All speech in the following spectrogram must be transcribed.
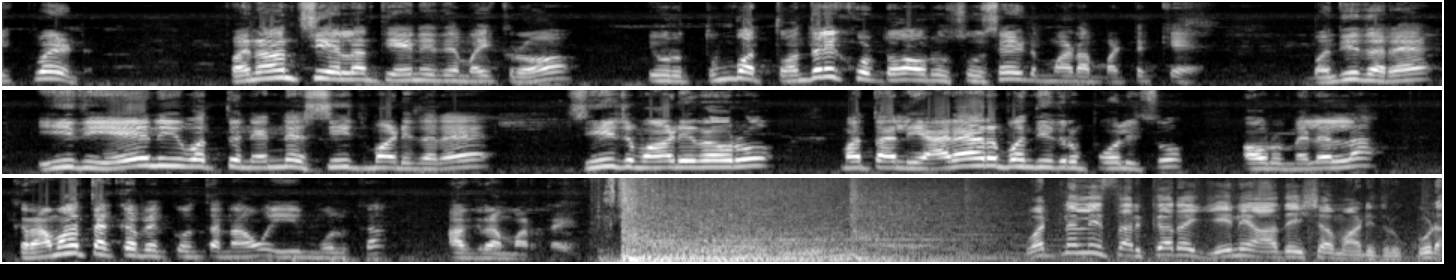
ಈಕ್ವೈಡ್ ಫೈನಾನ್ಸಿಯಲ್ ಅಂತ ಏನಿದೆ ಮೈಕ್ರೋ ಇವರು ತುಂಬ ತೊಂದರೆ ಕೊಟ್ಟು ಅವರು ಸುಸೈಡ್ ಮಾಡೋ ಮಟ್ಟಕ್ಕೆ ಬಂದಿದ್ದಾರೆ. ಇದು ಏನು ಇವತ್ತು ನಿನ್ನೆ ಸೀಜ್ ಮಾಡಿದ್ದಾರೆ? ಸೀಜ್ ಮಾಡಿರೋರು ಮತ್ತು ಅಲ್ಲಿ ಯಾರ್ಯಾರು ಬಂದಿದ್ರು ಪೊಲೀಸು ಅವ್ರ ಮೇಲೆಲ್ಲ ಕ್ರಮ ತಕ್ಕಬೇಕು ಅಂತ ನಾವು ಈ ಮೂಲಕ ಆಗ್ರಹ ಮಾಡ್ತಾ ಇದ್ದೀವಿ ಒಟ್ನಲ್ಲಿ ಸರ್ಕಾರ ಏನೇ ಆದೇಶ ಮಾಡಿದ್ರು ಕೂಡ,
